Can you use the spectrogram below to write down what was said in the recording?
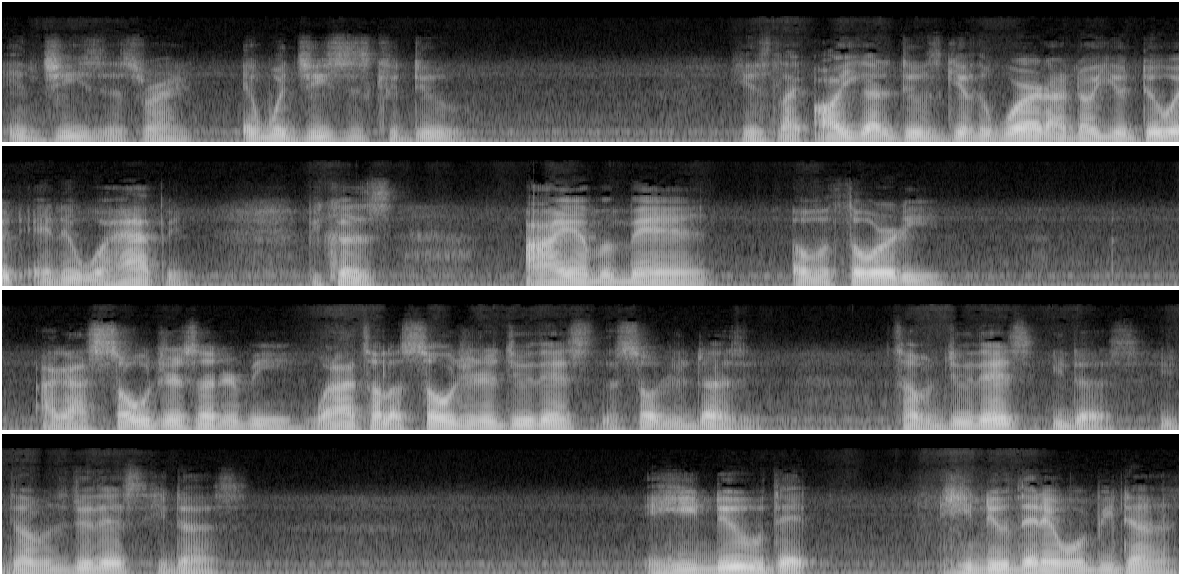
In Jesus, right? In what Jesus could do. He's like, all you got to do is give the word. I know you'll do it, and it will happen. Because I am a man of authority. I got soldiers under me. When I tell a soldier to do this, the soldier does it. I tell him to do this, he does. You tell him to do this, he does. He knew that he knew that it would be done.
